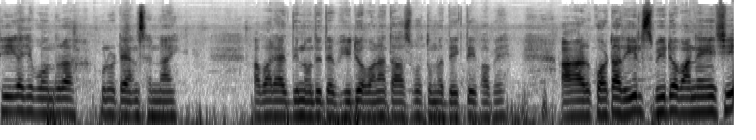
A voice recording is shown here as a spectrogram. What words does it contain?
ঠিক আছে, বন্ধুরা, কোনো টেনশন নাই। আবার একদিন নদীতে ভিডিও বানাতে আসব, তোমরা দেখতেই পাবে। আর কটা রিলস ভিডিও বানিয়েছি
